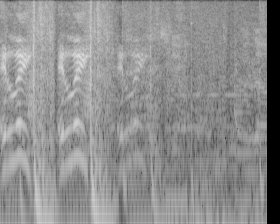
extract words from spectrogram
Elite! Elite! Elite! Nation, Tombstone.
